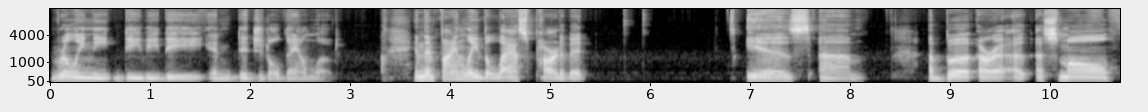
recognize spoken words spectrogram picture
really neat DVD and digital download. And then finally, the last part of it is um, a book or a, a small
